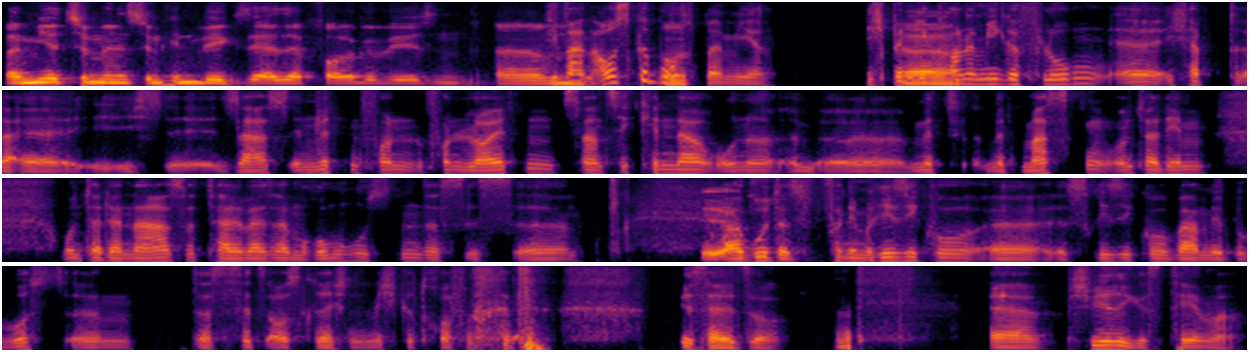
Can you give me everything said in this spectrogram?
bei mir zumindest im Hinweg sehr, sehr voll gewesen. Ähm, die waren ausgebucht bei mir. Ich bin äh, Economy geflogen. Äh, ich, hab, äh, ich äh, saß inmitten von, von Leuten, 20 Kinder ohne, äh, mit, mit Masken unter, dem, unter der Nase, teilweise am Rumhusten. Das ist, äh, ja. aber gut, das, von dem Risiko, das Risiko war mir bewusst, ähm, dass es jetzt ausgerechnet mich getroffen hat. ist halt so. schwieriges Thema.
